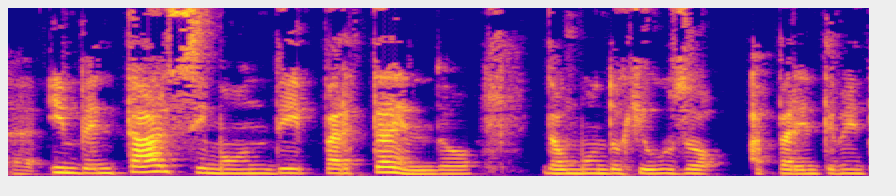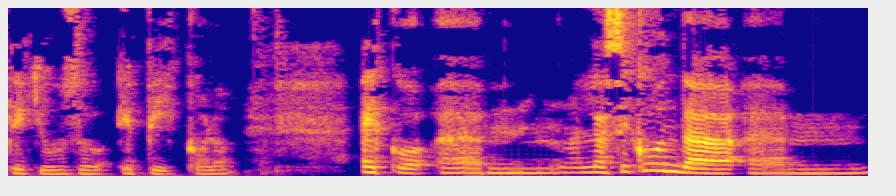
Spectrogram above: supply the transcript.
eh, inventarsi mondi partendo da un mondo chiuso, apparentemente chiuso e piccolo. Ecco, ehm, la seconda ehm,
